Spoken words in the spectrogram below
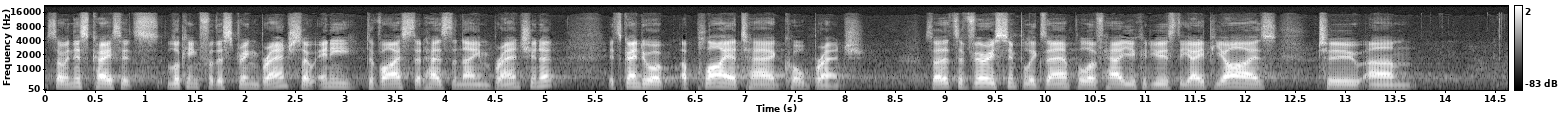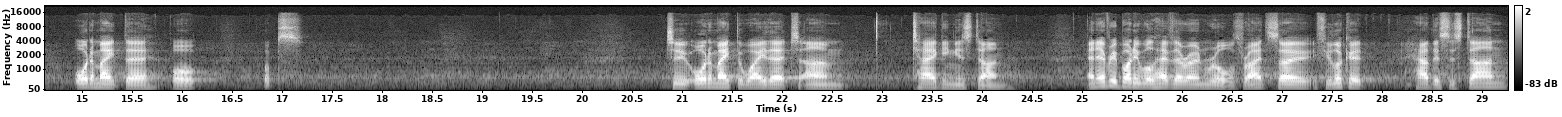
So in this case, it's looking for the string branch. So any device that has the name branch in it, it's going to apply a tag called branch. So that's a very simple example of how you could use the APIs to um, automate the, or Whoops. To automate the way that um, tagging is done. And everybody will have their own rules, right? So if you look at how this is done,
